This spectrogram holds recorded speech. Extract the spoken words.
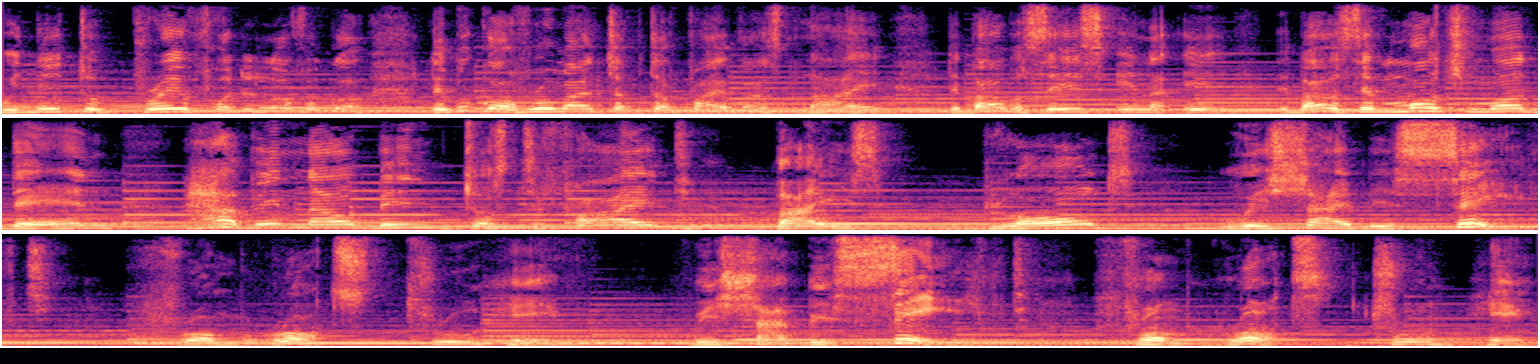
We need to pray for the love of God. The book of Romans, chapter 5, verse 9, the Bible says, in, in the Bible says, much more than having now been justified by his blood, we shall be saved from wrath through him we shall be saved from wrath through him.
